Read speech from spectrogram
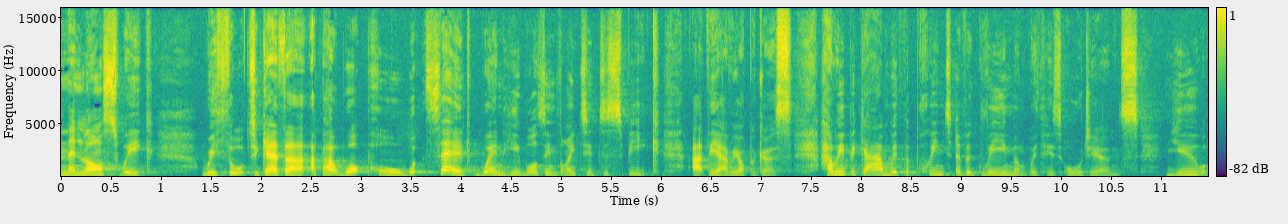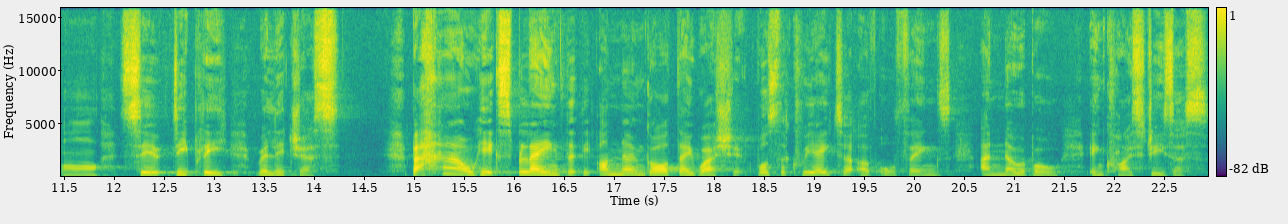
And then last week, we thought together about what Paul said when he was invited to speak at the Areopagus. How he began with the point of agreement with his audience. You are deeply religious. But how he explained that the unknown God they worshipped was the creator of all things and knowable in Christ Jesus.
